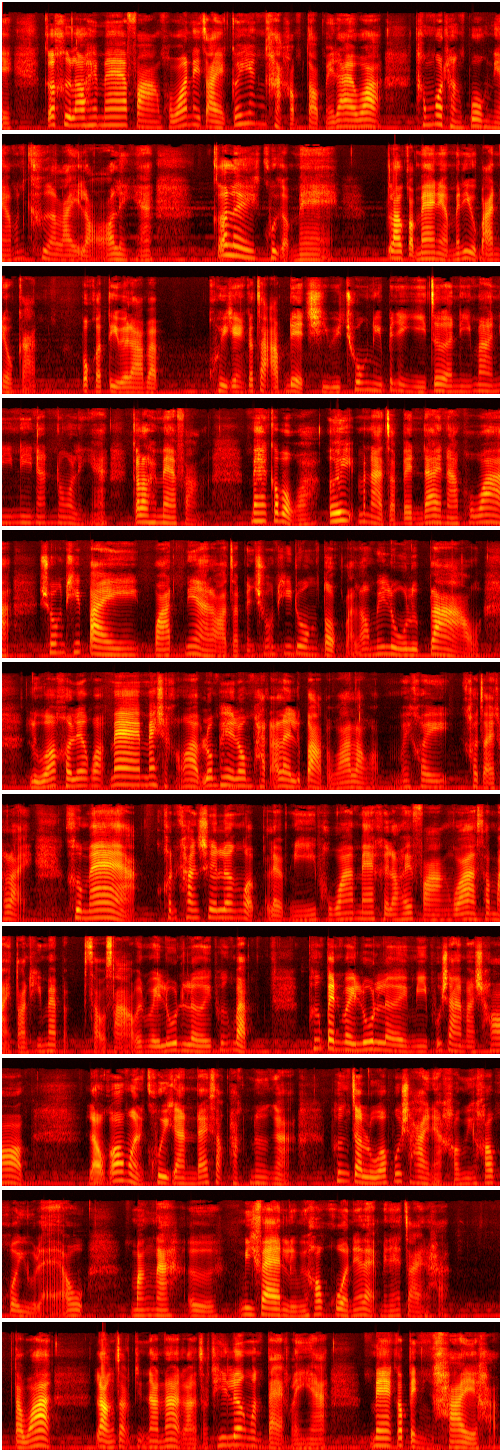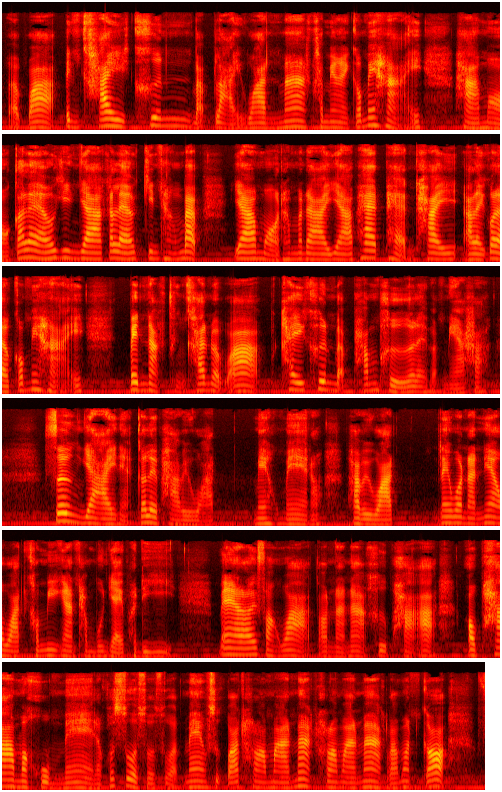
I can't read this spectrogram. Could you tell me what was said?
ก็คือเล่าให้แม่ฟัง เพราะว่าในใจก็ยังหาคำตอบไม่ได้ว่า ทั้งหมดทั้งปวงเนี้ยมันคืออะไรหรออะไรเงี้ย ก็เลยคุยกับแม่ เรากับแม่เนี่ยไม่ได้อยู่บ้านเดียวกัน ปกติเวลาแบบคุยกันก็จะอัปเดตชีวิตช่วงนี้เป็นอย่างนี้เจออันนี้มานี่นี่นั่นโน่นอะไรเงี้ย ก็เล่าให้แม่ฟัง แม่ก็บอกว่า เอ้ย มันอาจจะเป็นได้นะ เพราะว่าช่วงที่ไปวัดเนี่ยเราอาจจะเป็นช่วงที่ดวงตกแล้วเราไม่รู้หรือเปล่า หรือว่าเขาเรียกว่าแม่แม่ใช้คำว่าลมเพลลมพัดอะไรหรือเปล่าแต่ว่าเราไม่ค่อยเข้าใจเท่าไหร่ คือแม่ ค่อนข้างเชื่อเรื่องแบบอะไรแบบนี้ เพราะว่าแม่เคยเล่าให้ฟังว่าสมัยตอนที่แม่แบบสาวๆเป็นวัยรุ่นเลย เพิ่งแบบเพิ่งเป็นวัยรุ่นเลย มีผู้ชายมาชอบแล้วก็เหมือนคุยกันได้สักพักหนึ่งอะ่ะ เพิ่งจะรู้ว่าผู้ชายเนี่ยเขามีครอบครัวอยู่แล้ว มั้งนะเออ มีแฟนหรือมีครอบครัวนี่แหละไม่แน่ใจนะคะ แต่ว่าหลังจากนั้นน่ะหลังจากที่เรื่องมันแตกอะไรเงี้ย แม่ก็เป็นไข้ค่ะ แบบว่าเป็นไข้ขึ้นแบบหลายวันมากทำยังไงก็ไม่หาย หาหมอก็แล้วกินยาก็แล้วกินทั้งแบบยาหมอธรรมดายาแพทย์แผนไทยอะไรก็แล้วก็ไม่หาย เป็นหนักถึงขั้นแบบว่าไข้ขึ้นแบบพั่มเพออะไรแบบนี้ค่ะ ซึ่งยายเนี่ยก็เลยพาไปวัดแม่ของแม่เนาะพาไปวัด ในวันนั้นเนี่ยวัดเขามีงานทำบุญใหญ่พอดี แม่เล่าให้ฟังว่าตอนนั้นอะคือพระเอาผ้ามาคลุมแม่ แล้วก็สวดสวดสวดแม่รู้สึกว่าทรมานมากทรมานมาก แล้วมันก็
